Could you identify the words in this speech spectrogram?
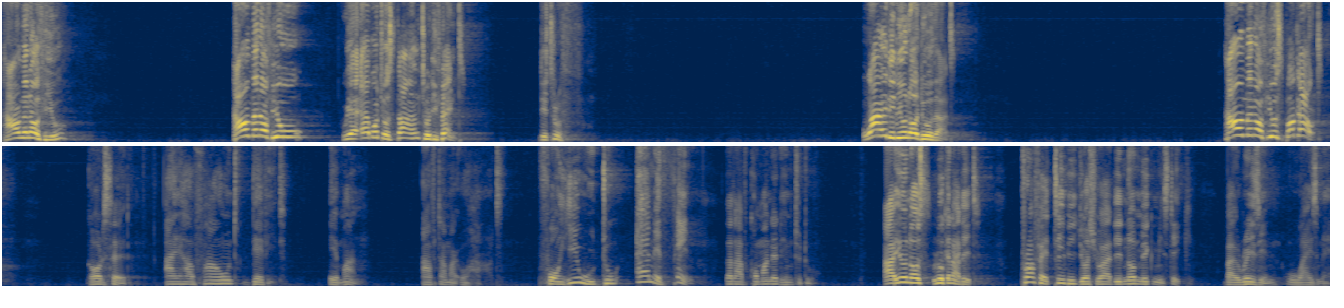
How many of you? How many of you were able to stand to defend the truth? Why did you not do that? How many of you spoke out? God said, I have found David, a man after my own heart. For he will do anything that I've commanded him to do. Are you not looking at it? Prophet TB Joshua did not make mistake by raising wise men.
